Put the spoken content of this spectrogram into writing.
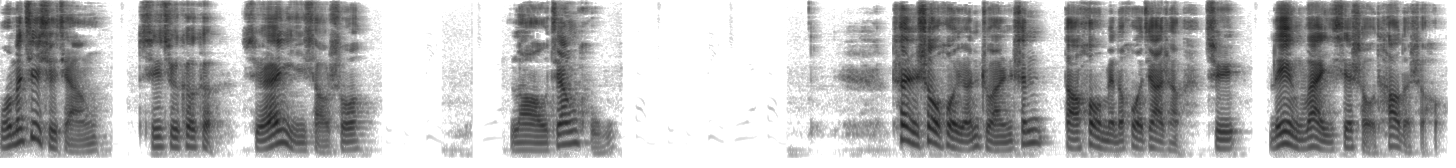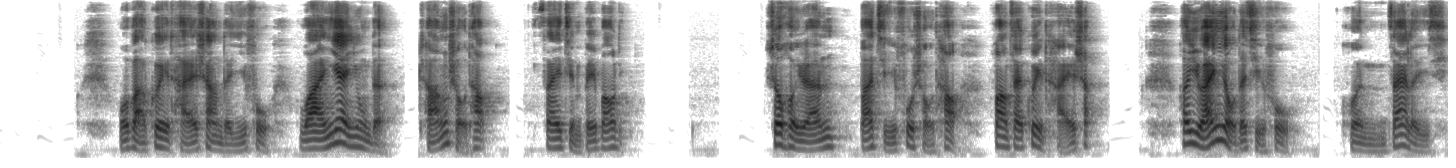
我们继续讲希区柯克悬疑小说《老江湖》。趁售货员转身到后面的货架上取另外一些手套的时候，我把柜台上的一副晚宴用的长手套塞进背包里。售货员把几副手套放在柜台上，和原有的几副混在了一起。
